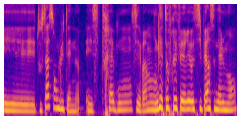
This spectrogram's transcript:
Et tout ça sans gluten. Et c'est très bon. C'est vraiment mon gâteau préféré aussi personnellement.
